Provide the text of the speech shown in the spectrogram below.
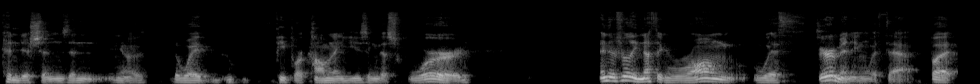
conditions and you know the way people are commonly using this word. And there's really nothing wrong with experimenting with that but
